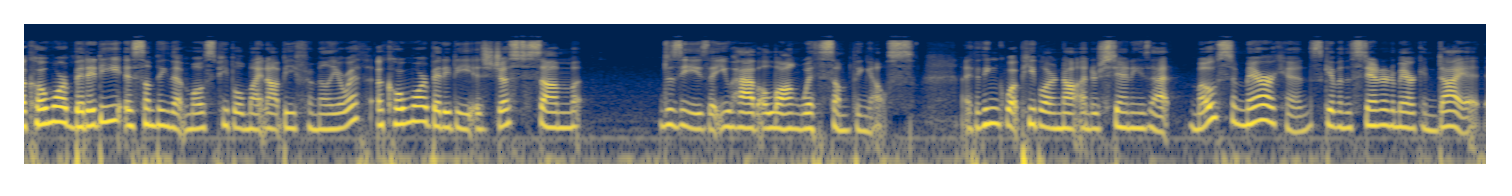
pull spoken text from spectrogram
A comorbidity is something that most people might not be familiar with. A comorbidity is just some disease that you have along with something else. I think what people are not understanding is that most Americans, given the standard American diet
